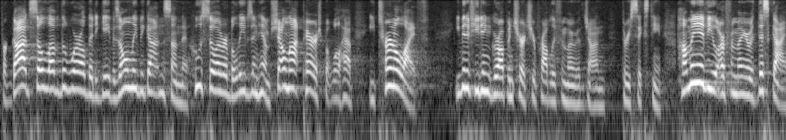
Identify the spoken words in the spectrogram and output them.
For God so loved the world that he gave his only begotten Son, that whosoever believes in him shall not perish, but will have eternal life. Even if you didn't grow up in church, you're probably familiar with John 3:16. How many of you are familiar with this guy?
